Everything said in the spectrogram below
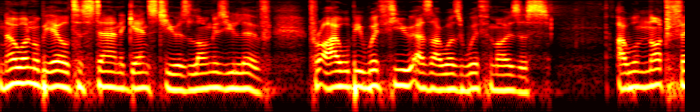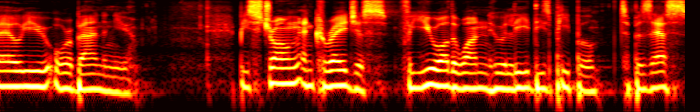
No one will be able to stand against you as long as you live, for I will be with you as I was with Moses. I will not fail you or abandon you. Be strong and courageous, for you are the one who will lead these people to possess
